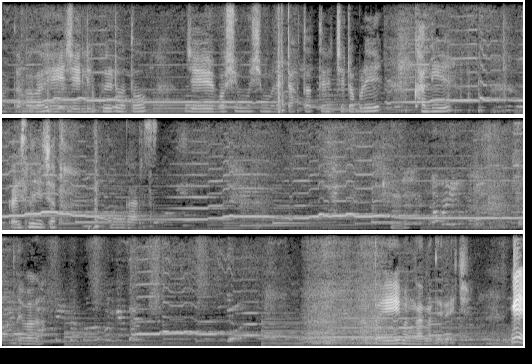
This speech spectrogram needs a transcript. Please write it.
आता बघा हे जे लिक्विड होतं जे वॉशिंग मशीनमध्ये टाकतात त्याचे डबडे खाली आहे काहीच नाही याच्यात मंगार बघा. आता हे बंगालमध्ये द्यायचे. घे.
